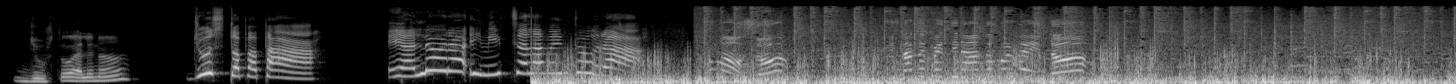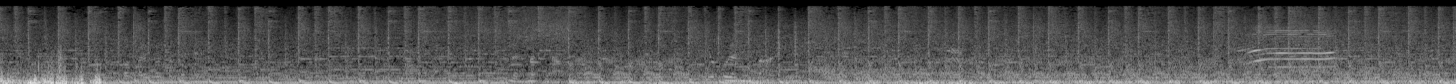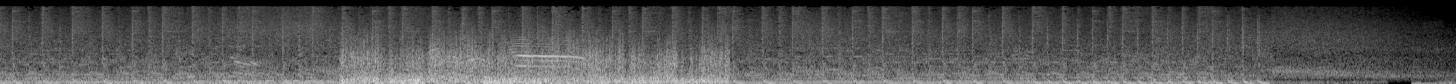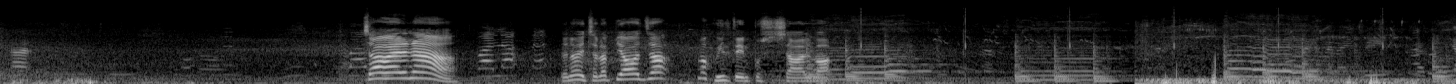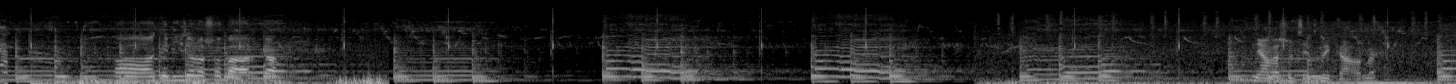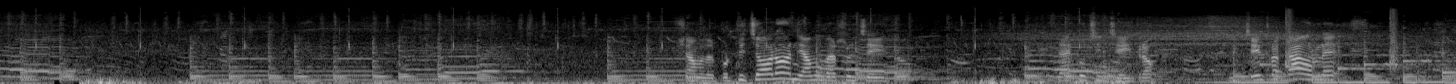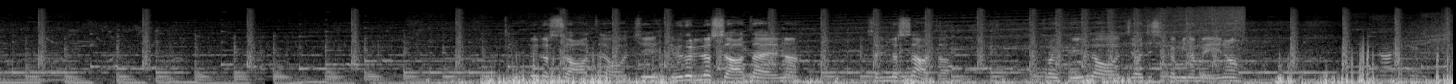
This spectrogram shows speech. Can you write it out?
Giusto, Elena? Giusto, papà! E allora inizia l'avventura! Ciao Elena! Da noi c'è la pioggia, ma qui il tempo si salva. Oh, anche Lisa ha la sua barca. Andiamo verso il centro di Caorle. Usciamo dal porticciolo andiamo verso il centro. Ed eccoci in centro. Il centro a Caorle. Rilassate oggi. Ti vedo rilassata Elena. Sei rilassata tranquilla oggi oggi si cammina meno.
